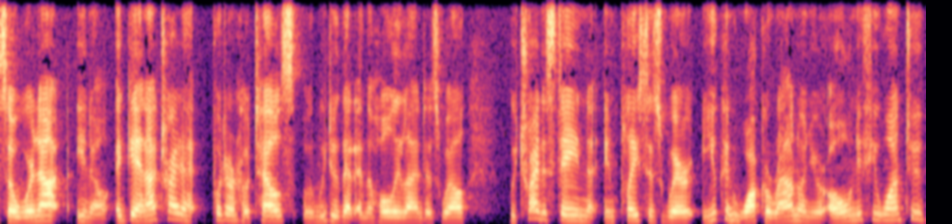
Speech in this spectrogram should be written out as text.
So we're not, you know, again, I try to put our hotels, we do that in the Holy Land as well. We try to stay in, in places where you can walk around on your own if you want to,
